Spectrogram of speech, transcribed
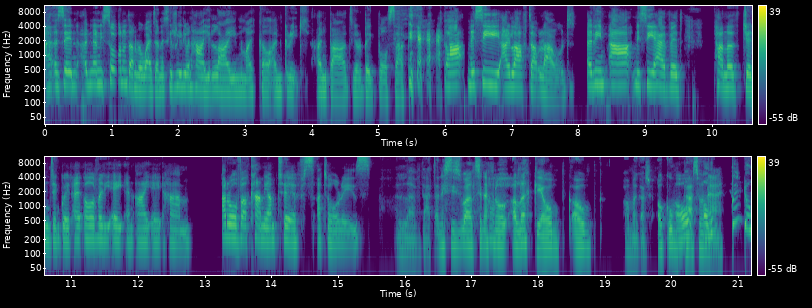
As in, nawn ni sôn amdano fe wedyn, nes i really wynhau line, Michael, I'm Greek, I'm bad, you're a big ball sack. That, nes i, I laughed out loud. A, a nes i hefyd, pan oedd Ginger yn gweud, I already ate and I ate ham. Ar ôl fel canu am turfs a Tories. Oh, I love that. A nes i weld sy'n eithaf oh. nhw olygu o, o, oh my gosh, o gwmpas oh, hwnna. Oh,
